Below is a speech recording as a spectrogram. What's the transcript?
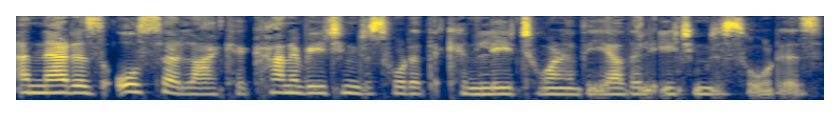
And that is also like a kind of eating disorder that can lead to one of the other eating disorders.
